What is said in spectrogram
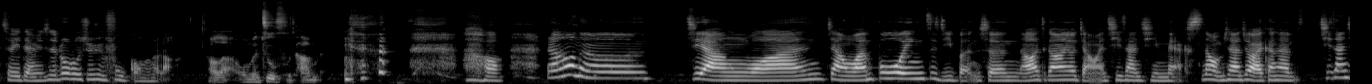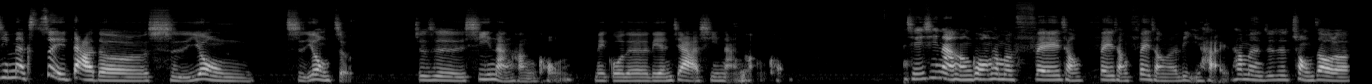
所以等于是陆陆续续复工了啦。好了，我们祝福他们。好，然后呢，讲完讲完波音自己本身，然后刚刚又讲完七三七 MAX，那我们现在就来看看七三七 MAX 最大的使用使用者，就是西南航空，美国的廉价西南航空。其实西南航空他们非常非常非常的厉害，他们就是创造了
